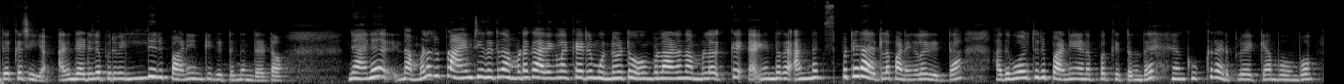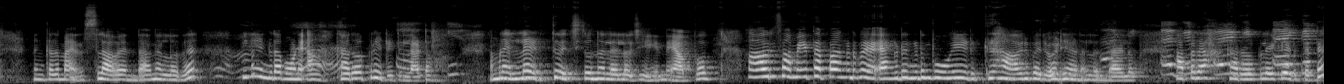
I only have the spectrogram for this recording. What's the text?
ഇതൊക്കെ ചെയ്യാം. അതിന്റെ ഇടയിൽ ഇപ്പോൾ ഒരു വലിയൊരു പണി എനിക്ക് കിട്ടുന്നുണ്ട് കേട്ടോ. ഞാൻ നമ്മളൊരു പ്ലാൻ ചെയ്തിട്ട് നമ്മുടെ കാര്യങ്ങളൊക്കെ ആയിട്ട് മുന്നോട്ട് പോകുമ്പോഴാണ് നമ്മൾക്ക് എന്താ പറയുക അൺഎക്സ്പെക്റ്റഡ് ആയിട്ടുള്ള പണികൾ കിട്ടുക. അതുപോലത്തെ ഒരു പണിയാണ് ഇപ്പോൾ കിട്ടുന്നത്. ഞാൻ കുക്കർ അടുപ്പിൽ വെക്കാൻ പോകുമ്പോൾ നിങ്ങൾക്കത് മനസ്സിലാവും എന്താണെന്നുള്ളത് പിന്നെ എങ്ങടാ പോണേ? ആ കറുവപ്പിൽ ഇട്ടിട്ടില്ല കേട്ടോ നമ്മളെല്ലാം എടുത്തു വെച്ചിട്ടൊന്നുമല്ലല്ലോ ചെയ്യുന്നത് അപ്പം ആ ഒരു സമയത്ത് അപ്പോൾ അങ്ങോട്ട് അങ്ങോട്ടും ഇങ്ങോട്ടും പോയി എടുക്കുക ആ ഒരു പരിപാടിയാണല്ലോ എന്തായാലും. അപ്പോൾ കറുവപ്പിലേക്ക് എടുത്തിട്ട്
